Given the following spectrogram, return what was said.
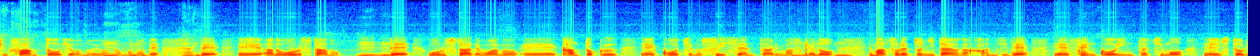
種ファン投票のようなもので、うんうん。はい。でえーあのオールスターの、うんうん。でオールスターでもあの、えー監督、えーコーチの推薦ってありますけど、うんうんまあ、それと似たような感じで、えー選考員たちも、えー一人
